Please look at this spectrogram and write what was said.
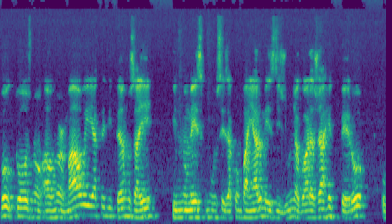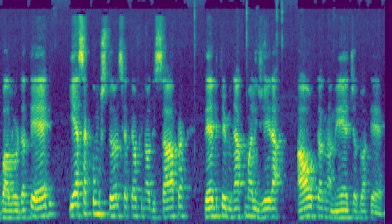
voltou ao normal e acreditamos aí que no mês, como vocês acompanharam, o mês de junho agora já recuperou o valor da TR e essa constância até o final de safra deve terminar com uma ligeira alta na média do ATR.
